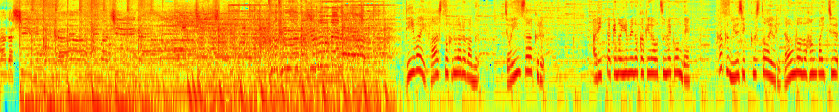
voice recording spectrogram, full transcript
正しいとか間違い DY ファーストフルアルバム「ジョインサークル」ありったけの夢のかけらを詰め込んで各ミュージックストアよりダウンロード販売中。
